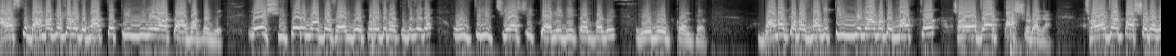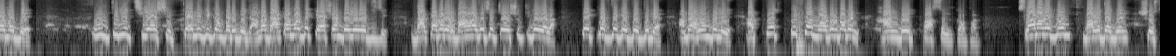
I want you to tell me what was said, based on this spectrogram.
আর আজকে দামাকাটা পাইতে মাত্র তিন দিনের একটা অফার থাকবে। এই শীতের মধ্যে ফ্যান দিয়ে করাইতে পারতেছেন এটা উনত্রিশ, ছিয়াশি ক্যানিডি কোম্পানির রিমোট কন্ট্রোল ধামাকা প্রাইস মাত্র তিন দিনের মধ্যে মাত্র ছয় হাজার পাঁচশো টাকা। ছয় হাজার পাঁচশো টাকার মধ্যে উনত্রিশ, ছিয়াশি ক্যানিডি কোম্পানি পেয়েছে। আমরা ঢাকার মধ্যে ক্যাশ অন ডেলিভারি দিচ্ছি ঢাকা বারে বাংলাদেশের চৌষট্টিটা জেলা টেকনাফ থেকে তেতুলিয়া আমরা হোম ডেলিভারি আর প্রত্যেকটা মডেল পাবেন হান্ড্রেড পার্সেন্ট কপার সালাম আলাইকুম, ভালো থাকবেন, সুস্থ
